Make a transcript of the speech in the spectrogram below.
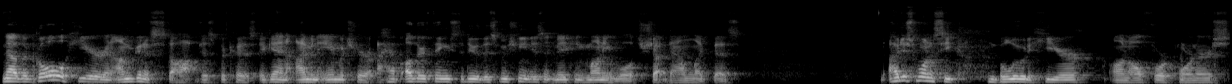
Now the goal here, and I'm gonna stop just because, again, I'm an amateur. I have other things to do. This machine isn't making money while it's shut down like this. I just want to see blue to here on all four corners.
